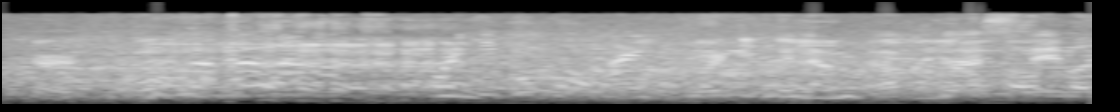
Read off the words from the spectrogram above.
after. 42 po. 42 lang. Last 10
